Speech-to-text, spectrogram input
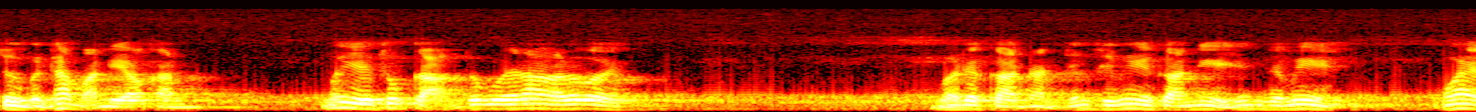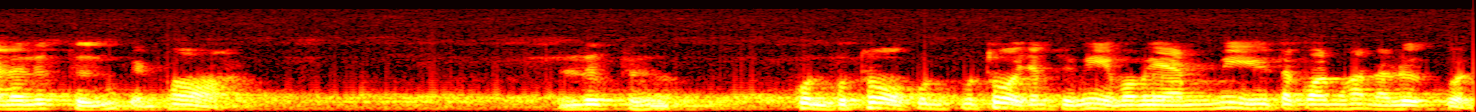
จึงเป็นธรรมอันเดียวกัน ไม่ใช่ทุกการทุกเวลาเลยบรรยากาศนั้นยังสิมีการนี่ยังจะมีไม่ระลึกถึงเป็นพ่อระลึกถึง คุณพุทโธคุณพุทโธยังสิมีบ่แมนมียุตะกรมันระลึกคน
